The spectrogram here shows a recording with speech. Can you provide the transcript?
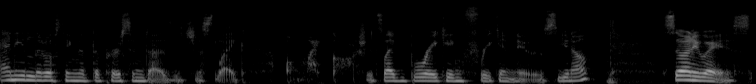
any little thing that the person does it's just like it's like breaking freaking news, you know? So, anyways,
